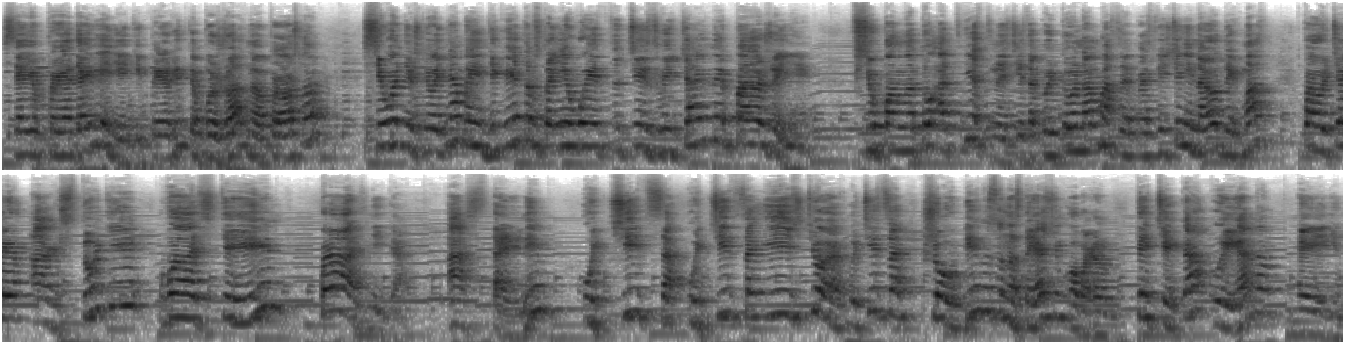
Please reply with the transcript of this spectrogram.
С целью преодоления этих пережитков буржуазного прошлого с сегодняшнего дня моим декретом в стране вводится чрезвычайное поражение. Всю полноту ответственности за культурно-массовое просвещение народных масс поручаю арт-студии «Властелин праздника». Остальным учиться, учиться и еще раз учиться шоу-бизнесу настоящим образом. ТЧК Ульянов Эльгин.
